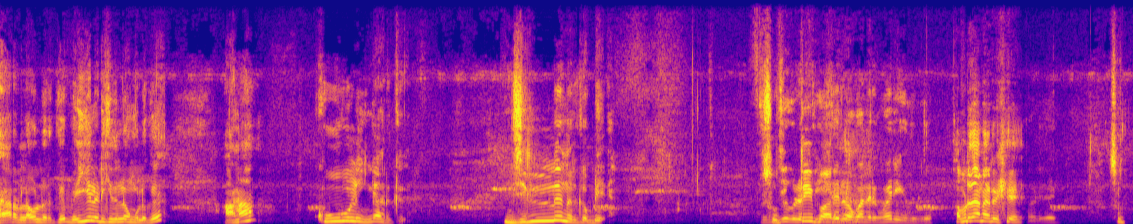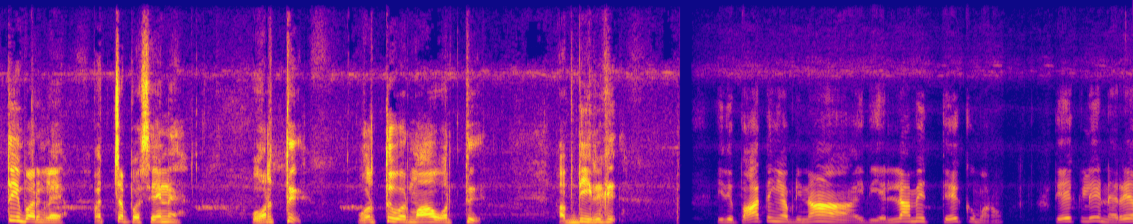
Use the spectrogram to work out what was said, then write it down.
வேறு லெவலில் இருக்குது வெயில் அடிக்குதுல்ல உங்களுக்கு. ஆனால் கூலிங்காக இருக்குது ஜில்லுன்னு இருக்குது அப்படியே. சுற்றி பாருங்க. மாதிரி இருக்குது ப்ரோ அப்படி தானே இருக்குது சுற்றி பாருங்களே. பச்சை பசேன்னு ஒர்த்து ஒர்த்து வருமா ஒர்த்து. அப்படி இருக்குது இது பார்த்தீங்க அப்படின்னா இது எல்லாமே தேக்கு மரம். தேக்குலேயே நிறைய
